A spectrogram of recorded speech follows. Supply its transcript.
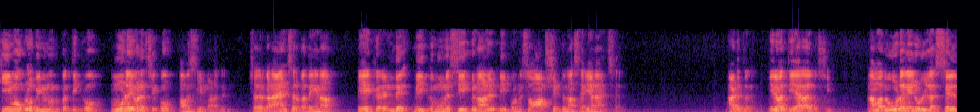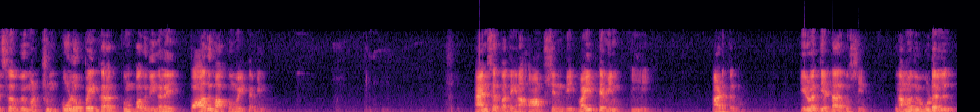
ஹீமோகுளோபின் உற்பத்திக்கும் மூளை வளர்ச்சிக்கும் அவசியமானது. ஸோ அதற்கான ஆன்சர் பாத்தீங்கன்னா ஏக்கு ரெண்டு பிக்கு மூணு சிக்கு நாலு டி ஒன்று ஸோ ஆப்ஷன் டூ தான் சரியான ஆன்சர் அடுத்தது இருபத்தி ஏழாவது கொஸ்டின் நமது உடலில் உள்ள செல் சவ்வு மற்றும் கொழுப்பை கறக்கும் பகுதிகளை பாதுகாக்கும் வைட்டமின் ஆன்சர் பார்த்தீங்கன்னா ஆப்ஷன் பி வைட்டமின் இ அடுத்தது இருபத்தி எட்டாவது கொஸ்டின் நமது உடல்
